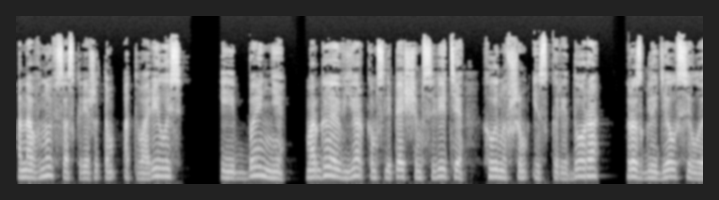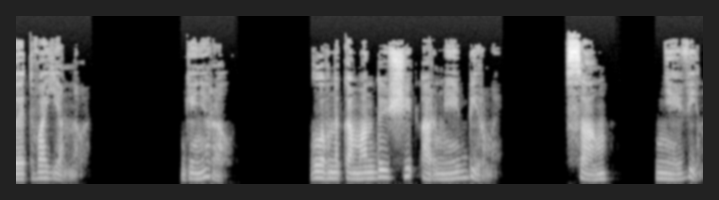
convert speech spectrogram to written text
она вновь со скрежетом отворилась, и Бенни, моргая в ярком слепящем свете, хлынувшем из коридора, разглядел силуэт военного. Генерал. Главнокомандующий армией Бирмы. Сам не Вин.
